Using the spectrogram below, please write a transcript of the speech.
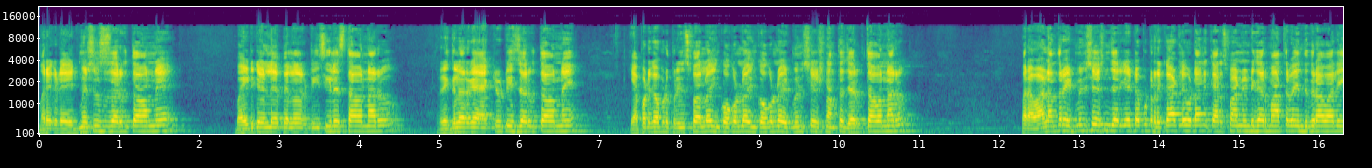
మరి ఇక్కడ అడ్మిషన్స్ జరుగుతూ ఉన్నాయి బయటికి వెళ్ళే పిల్లలకు టీసీలు ఇస్తూ ఉన్నారు రెగ్యులర్గా యాక్టివిటీస్ జరుగుతూ ఉన్నాయి. ఎప్పటికప్పుడు ప్రిన్సిపాల్లో ఇంకొకళ్ళు ఇంకొకళ్ళు అడ్మినిస్ట్రేషన్ అంతా జరుపుతూ ఉన్నారు. మరి వాళ్ళందరూ అడ్మినిస్ట్రేషన్ జరిగేటప్పుడు రికార్డులు ఇవ్వడానికి కరస్పాండెంట్ గారు మాత్రమే ఎందుకు రావాలి?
